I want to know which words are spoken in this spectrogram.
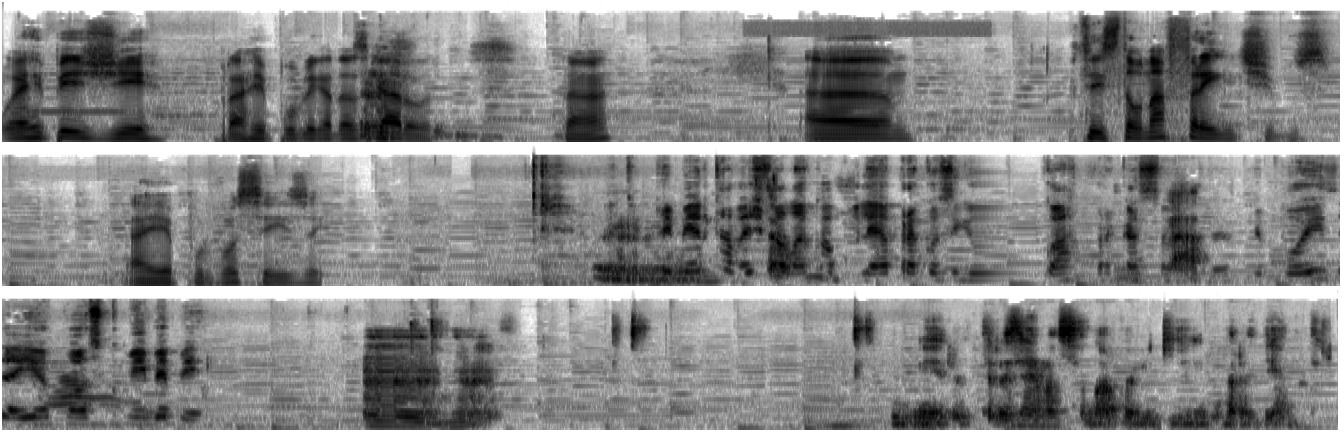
RPG, pra República das Garotas, tá? Ah, vocês estão na frente. Aí é por vocês aí. Primeiro tava de falar com a mulher pra conseguir o quarto pra Cassandra. Depois aí eu posso comer e beber. Uhum. Primeiro, trazer nossa nova amiguinha para dentro.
